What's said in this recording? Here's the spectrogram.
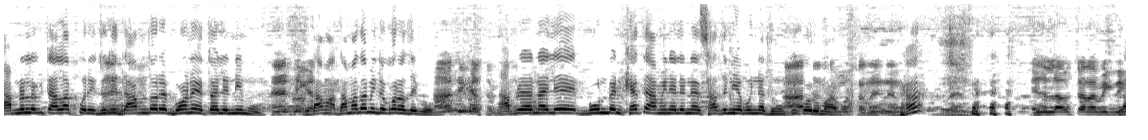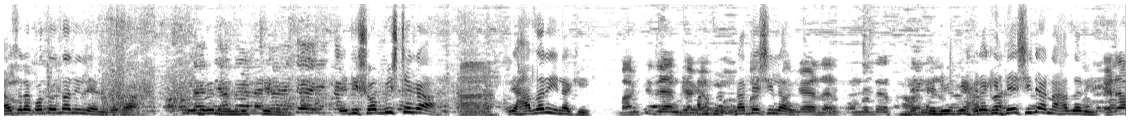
আপনার লোক আলাপ করি যদি দাম দরে বনে তাহলে নিমু। দামা দামাদামি তো করা যাইব। আপনারা নাইলে বুনবেন খেতে আমি নাইলে না সাথে নিয়ে বুন না তুমি কি করুম আর? হ্যাঁ? এই যে লাউ চারা কত দা নিলেন এটি সব বিশ টাকা? হ্যাঁ। এই হাজারই নাকি? বাংতি দেন কাকা না দেশি লাউ। কে এটা না হাজারি? এটা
